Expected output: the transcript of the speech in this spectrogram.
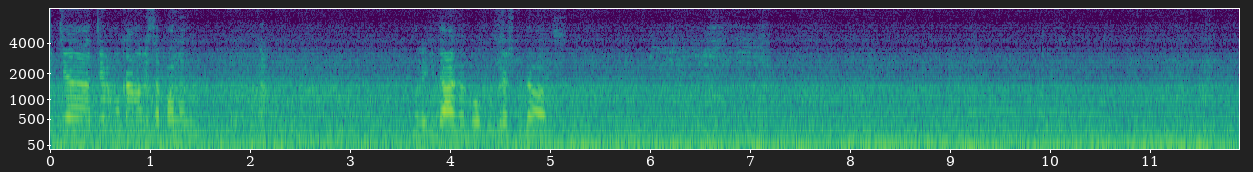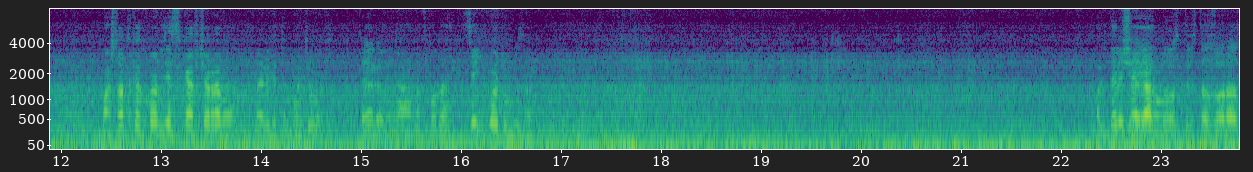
И тия термокамери са пълен... Нали ги даваха колко грешки дават. Бащата като кой видя сега вчера му мериха температурата. Те ли? Да, на входа. Всеки, който влиза. Пак дали ще е Е, вярно? с 300 зора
